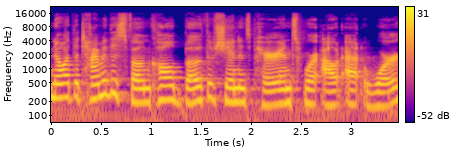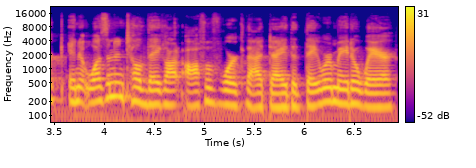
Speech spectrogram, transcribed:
Now, at the time of this phone call, both of Shannon's parents were out at work, and it wasn't until they got off of work that day day that they were made aware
